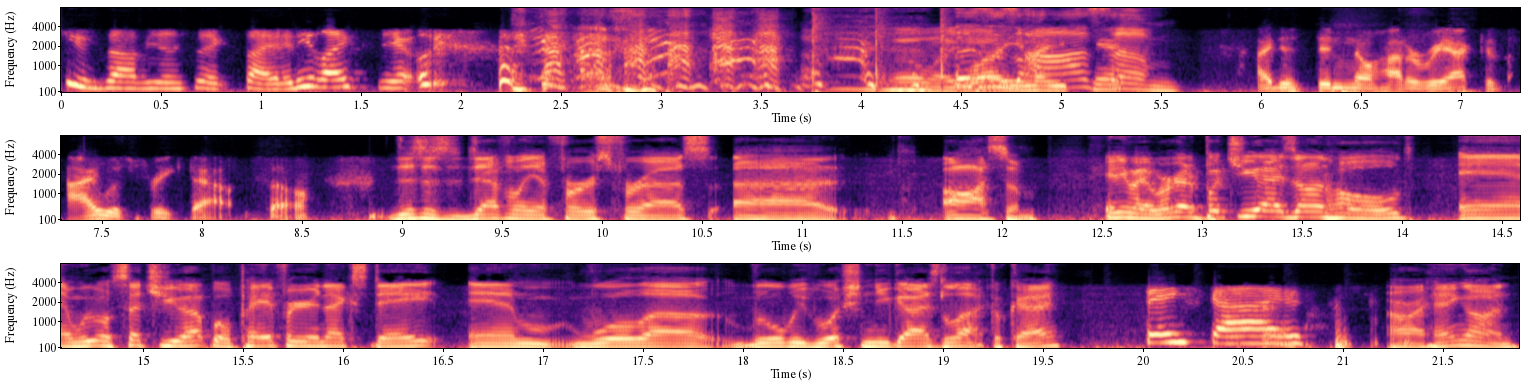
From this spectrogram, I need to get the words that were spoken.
Cube's obviously excited. He likes you. Oh, my This Well, is you know, you awesome. I just didn't know how to react because I was freaked out. So This is definitely a first for us. Uh, awesome. Anyway, we're gonna put you guys on hold, and we will set you up. We'll pay for your next date, and we'll uh, we'll be wishing you guys luck. Okay. Thanks, guys. All right, hang on.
